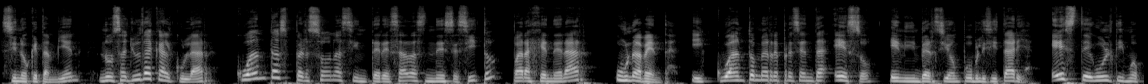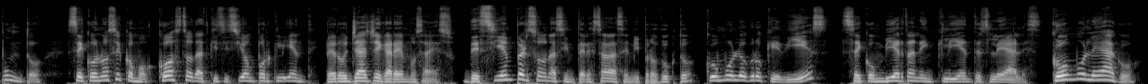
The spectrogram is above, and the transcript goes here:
sino que también nos ayuda a calcular cuántas personas interesadas necesito para generar una venta y cuánto me representa eso en inversión publicitaria. Este último punto se conoce como costo de adquisición por cliente, pero ya llegaremos a eso. De 100 personas interesadas en mi producto, ¿cómo logro que 10 se conviertan en clientes leales? ¿Cómo le hago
